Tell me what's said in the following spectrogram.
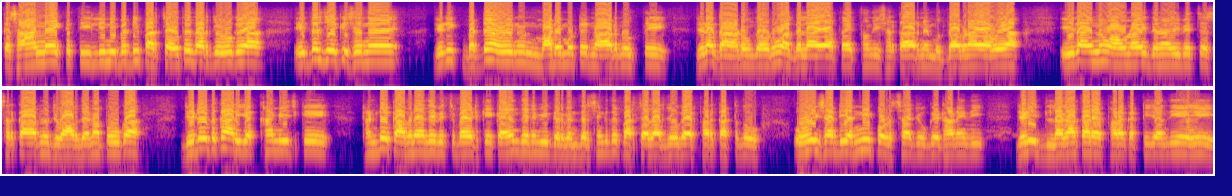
ਕਿਸਾਨ ਨੇ ਇੱਕ ਤੀਲੀ ਨਹੀਂ ਵੱਡੀ ਪਰਚਾ ਉਹ ਤੇ ਦਰਜ ਹੋ ਗਿਆ। ਇੱਧਰ ਜੇ ਕਿਸੇ ਨੇ ਜਿਹੜੀ ਵੱਡੇ ਹੋਏ ਨੂੰ ਮਾੜੇ ਮੋਟੇ ਨਾੜ ਨੂੰ ਉੱਤੇ ਜਿਹੜਾ ਗਾਰਡ ਹੁੰਦਾ ਉਹਨੂੰ ਅੱਗ ਲਾਇਆ, ਤਾਂ ਇੱਥੋਂ ਦੀ ਸਰਕਾਰ ਨੇ ਮੁੱਦਾ ਬਣਾਇਆ ਹੋਇਆ। ਇਹਦਾ ਇਹਨੂੰ ਆਉਣ ਵਾਲੇ ਦਿਨਾਂ ਦੇ ਵਿੱਚ ਸਰਕਾਰ ਨੂੰ ਜਵਾਬ ਦੇਣਾ ਪਊਗਾ। ਜਿਹੜੇ ਅਧਿਕਾਰੀ ਅੱਖਾਂ ਮੀਚ ਕੇ ਠੰਡੇ ਕਮਰਿਆਂ ਦੇ ਵਿੱਚ ਬੈਠ ਕੇ ਕਹਿੰਦੇ ਨੇ ਵੀ ਗੁਰਵਿੰਦਰ ਸਿੰਘ ਦੇ ਪਰਚਾ ਦਰਜ ਹੋ ਗਿਆ ਐਫਆਰ ਕੱਟ ਦਿਓ ਉਹੀ ਸਾਡੀ ਅੰਨੀ ਪੁਲਿਸ ਹੈ ਜੋਗੇ ਥਾਣੇ ਦੀ, ਜਿਹੜੀ ਲਗਾਤਾਰ ਐਫਆਰ ਕੱਟੀ ਜਾਂਦੀ ਹੈ ਇਹ।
